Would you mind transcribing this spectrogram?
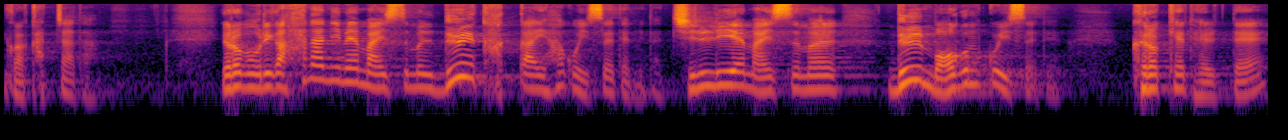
이거 가짜다. 여러분, 우리가 하나님의 말씀을 늘 가까이 하고 있어야 됩니다. 진리의 말씀을 늘 머금고 있어야 돼요. 그렇게 될 때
